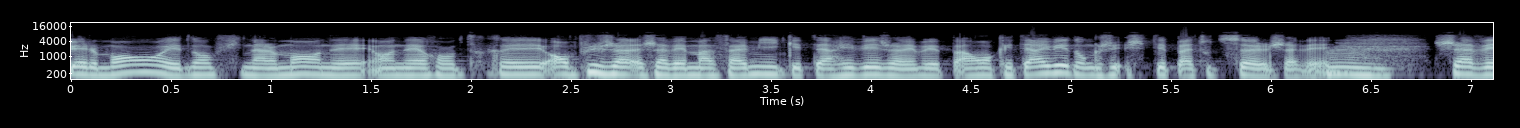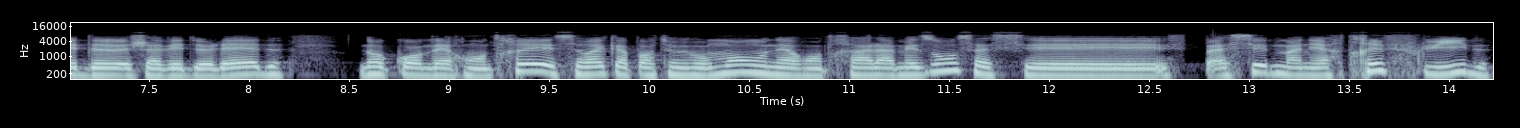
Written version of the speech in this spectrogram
et donc finalement, on est on est rentré. En plus, j'avais ma famille qui était arrivée, j'avais mes parents qui étaient arrivés, donc j'étais pas toute seule. J'avais hmm. j'avais de j'avais de l'aide. Donc on est rentré. Et c'est vrai qu'à partir du moment où on est rentré à la maison, ça s'est passé de manière très fluide.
